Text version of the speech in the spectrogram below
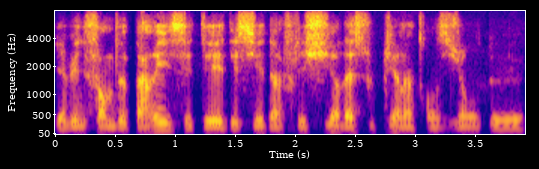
il y avait une forme de pari, c'était d'essayer d'infléchir, d'assouplir l'intransigeance de,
